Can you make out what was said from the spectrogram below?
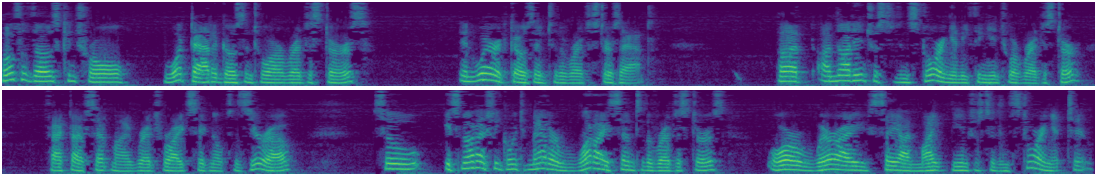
Both of those control what data goes into our registers and where it goes into the registers at. But I'm not interested in storing anything into a register. In fact, I've set my reg write signal to zero. So it's not actually going to matter what I send to the registers or where I say I might be interested in storing it to.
